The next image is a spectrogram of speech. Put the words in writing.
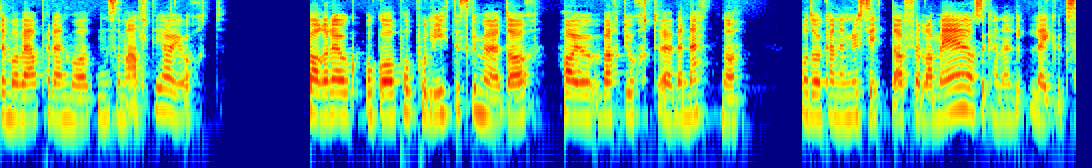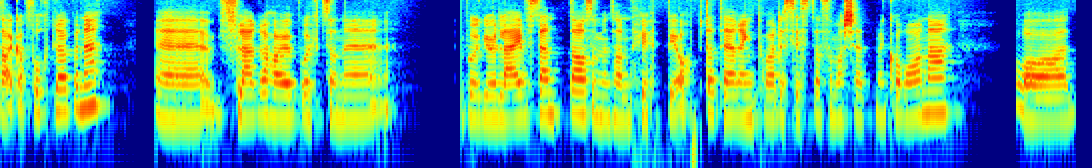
det må være på den måten som vi alltid har gjort. Bare det å, å gå på politiske møter har jo vært gjort over nett nå. Og da kan en jo sitte og følge med, og så kan en legge ut saker fortløpende. Eh, flere har jo brukt sånne bruker jo Livesenter som en sånn hyppig oppdatering på det siste som har skjedd med korona. Og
